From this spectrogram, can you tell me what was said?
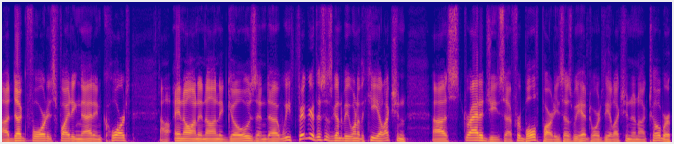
Uh, Doug Ford is fighting that in court. Uh, and on and on it goes. And uh, we figure this is going to be one of the key election uh, strategies uh, for both parties as we head towards the election in October.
